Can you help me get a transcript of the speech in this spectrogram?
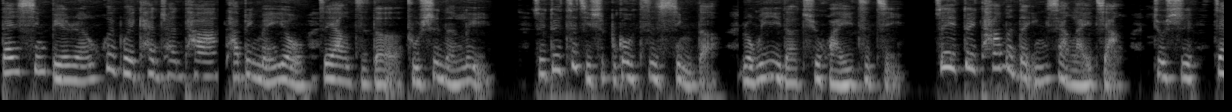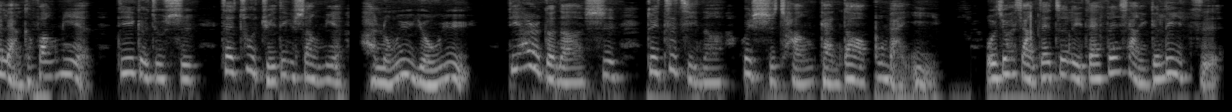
担心别人会不会看穿他，他并没有这样子的处事能力，所以对自己是不够自信的，容易的去怀疑自己，所以对他们的影响来讲，就是在两个方面，第一个就是。在做决定上面很容易犹豫。第二个呢，是对自己呢会时常感到不满意。我就想在这里再分享一个例子，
